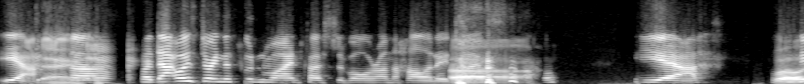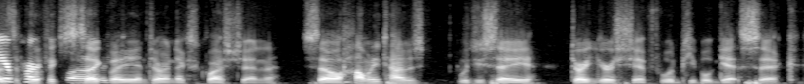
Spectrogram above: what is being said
Yeah. Dang. uh, but that was during the Food and Wine Festival around the holiday time. Uh, yeah. well, Near it's a perfect closed. segue into our next question. So, how many times would you say during your shift would people get sick?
